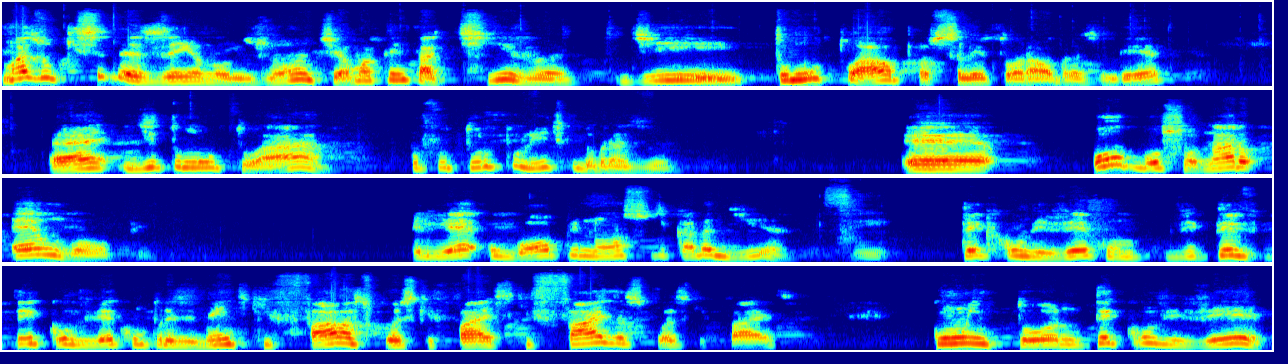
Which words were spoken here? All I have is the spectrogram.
Mas o que se desenha no horizonte é uma tentativa de tumultuar o processo eleitoral brasileiro, é, de tumultuar o futuro político do Brasil. É, o Bolsonaro é um golpe. Ele é o golpe nosso de cada dia. Sim. Tem que conviver com tem, tem que conviver com um presidente que fala as coisas que faz, que faz as coisas que faz, com o entorno, ter que conviver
